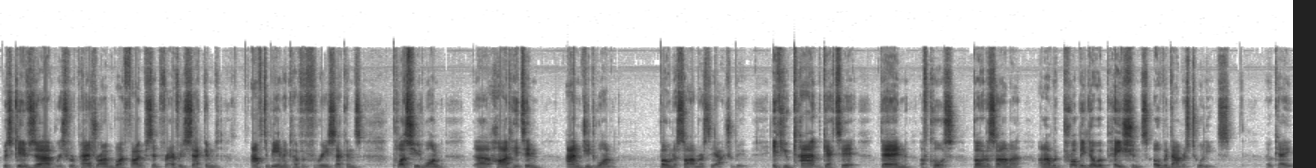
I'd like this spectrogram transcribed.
which gives uh, which repairs your armor by 5% for every second after being in cover for 3 seconds. Plus, you'd want uh, hard hitting and you'd want bonus armor as the attribute. If you can't get it, then of course bonus armor, and I would probably go with patience over damage to elites. Okay,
